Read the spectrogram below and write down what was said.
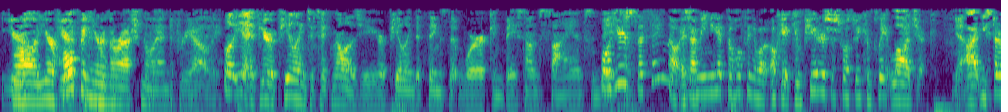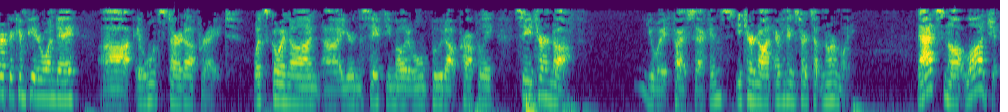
you're, well, you're, hoping you're in the rational end of reality. Well, yeah. If you're appealing to technology, you're appealing to things that work and based on science and. Well, here's the thing, though, is. I mean, you get the whole thing about okay, computers are supposed to be complete logic. yeah. Uh, you start up your computer one day, uh, it won't start up right. What's going on? Uh, you're in the safety mode, it won't boot up properly, so you turn it off. You wait five seconds, you turn it on, everything starts up normally. That's not logic.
